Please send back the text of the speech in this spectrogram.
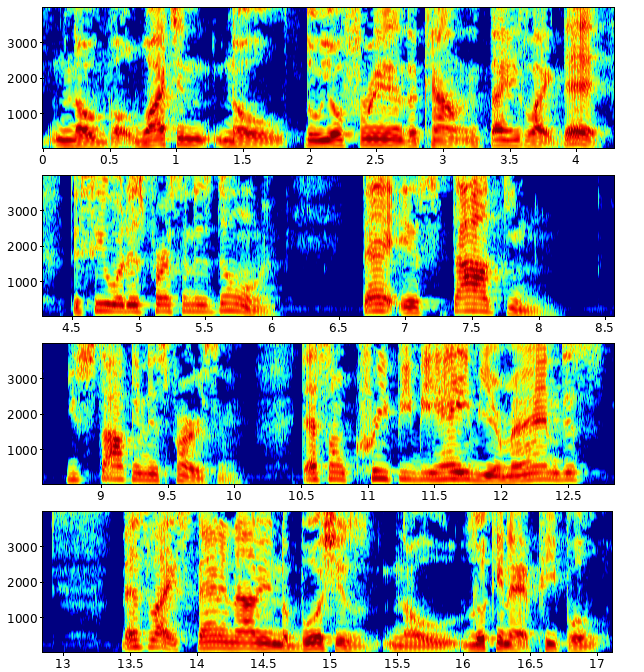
you know, go, watching, you know, through your friend's account and things like that to see what this person is doing. That is stalking. You stalking this person. That's some creepy behavior, man. This that's like standing out in the bushes, you know, looking at people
